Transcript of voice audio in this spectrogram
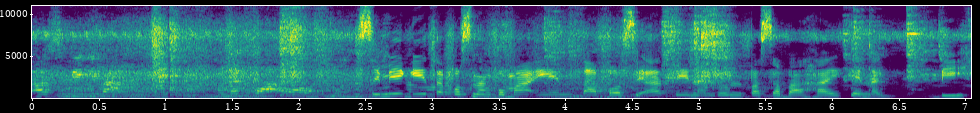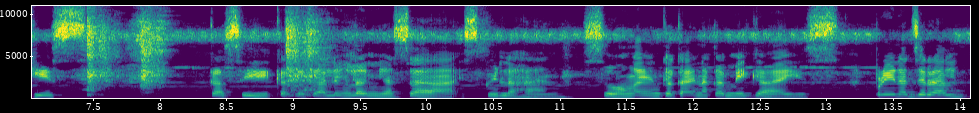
Ah, sumigi ba? Si Miggy tapos nang kumain. Tapos si ate nandun pa sa bahay kay nagbihis. Kasi kagagaling lang niya sa eskwelahan. So ngayon kakain na kami guys. Pre na Gerald.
